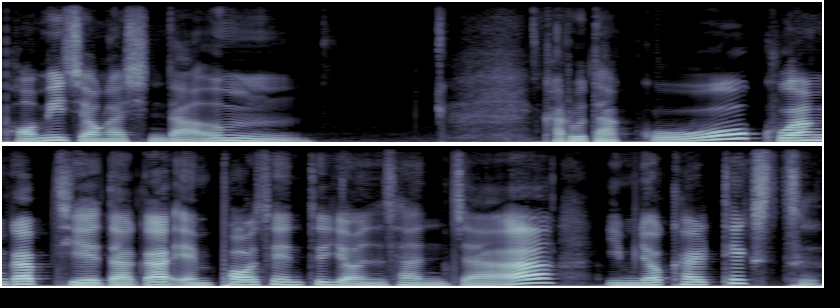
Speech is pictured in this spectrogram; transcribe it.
범위 정하신 다음 가로 닫고 구한값 뒤에다가 n% 연산자 입력할 텍스트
